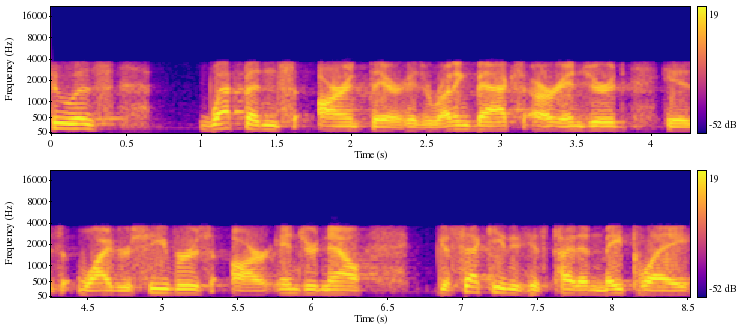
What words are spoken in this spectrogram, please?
Tua's weapons aren't there. His running backs are injured. His wide receivers are injured. Now, Gesicki, his tight end, may play,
